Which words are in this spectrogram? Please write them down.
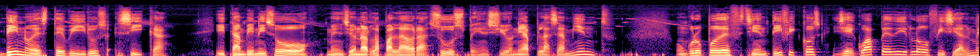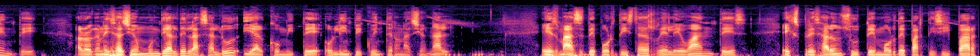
vino este virus Zika y también hizo mencionar la palabra suspensión y aplazamiento. Un grupo de científicos llegó a pedirlo oficialmente a la Organización Mundial de la Salud y al Comité Olímpico Internacional. Es más, deportistas relevantes expresaron su temor de participar.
